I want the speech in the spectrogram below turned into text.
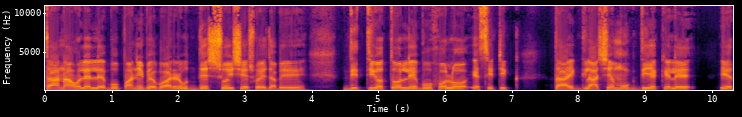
তা না হলে লেবু পানি ব্যবহারের উদ্দেশ্যই শেষ হয়ে যাবে। দ্বিতীয়ত, লেবু হলো অ্যাসিটিক তাই গ্লাসে মুখ দিয়ে খেলে এর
